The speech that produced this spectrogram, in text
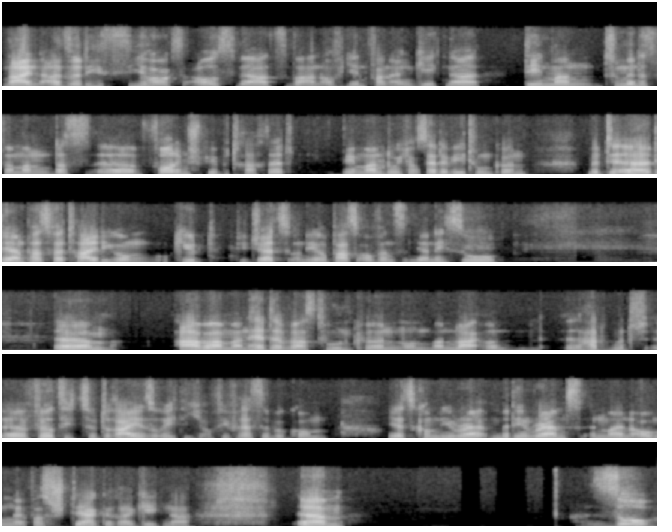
Nein, also die Seahawks auswärts waren auf jeden Fall ein Gegner, den man, zumindest wenn man das äh, vor dem Spiel betrachtet, dem man durchaus hätte wehtun können. Mit äh, deren Passverteidigung, okay, die Jets und ihre Passoffense sind ja nicht so ähm, aber man hätte was tun können und man und hat mit äh, 40 zu 3 so richtig auf die Fresse bekommen. Und jetzt kommen die Ram mit den Rams in meinen Augen etwas stärkerer Gegner. Ähm, so,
